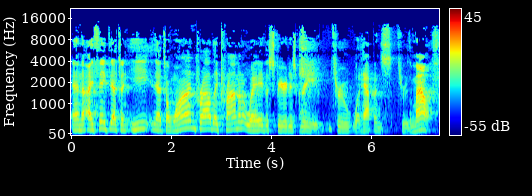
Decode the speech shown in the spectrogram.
And I think that's an e. That's a one probably prominent way the Spirit is grieved through what happens through the mouth.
